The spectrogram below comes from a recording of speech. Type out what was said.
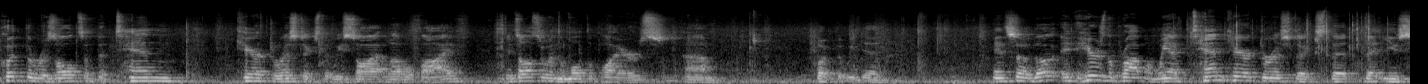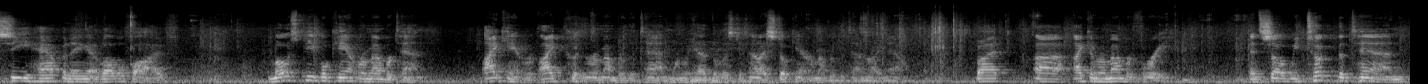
put the results of the 10 characteristics that we saw at level five. It's also in the multipliers um, book that we did. And so though, here's the problem. We had 10 characteristics that, that you see happening at level five. Most people can't remember 10. I can't, I couldn't remember the 10 when we had the list of 10. I still can't remember the 10 right now. But uh, I can remember three. And so we took the 10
